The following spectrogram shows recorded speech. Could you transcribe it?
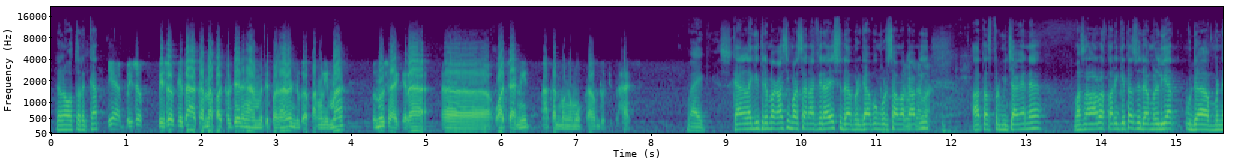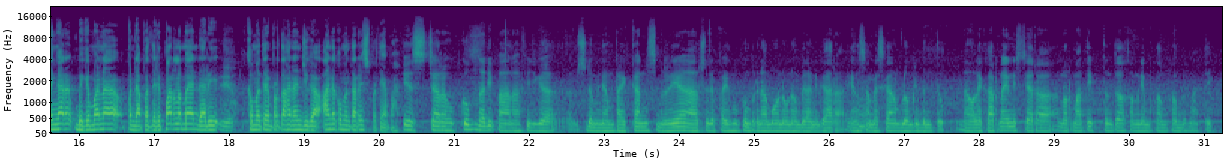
dalam waktu dekat? Ya besok besok kita akan rapat kerja dengan Menteri Pertahanan juga Panglima. Tentu saya kira eh, wacana ini akan mengemuka untuk dibahas. Baik, sekali lagi terima kasih Mas Hanafi Rais sudah bergabung bersama kami atas perbincangannya. Mas Alaraf, tadi kita sudah melihat, sudah mendengar bagaimana pendapat dari parlemen, dari Kementerian Pertahanan juga. Anda komentarnya seperti apa? Ya, secara hukum tadi Pak Hanafi juga sudah menyampaikan sebenarnya harus ada payung hukum bernama Undang-Undang Bela Negara yang sampai sekarang belum dibentuk. Nah, oleh karena ini secara normatif tentu akan menimbulkan problematik.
